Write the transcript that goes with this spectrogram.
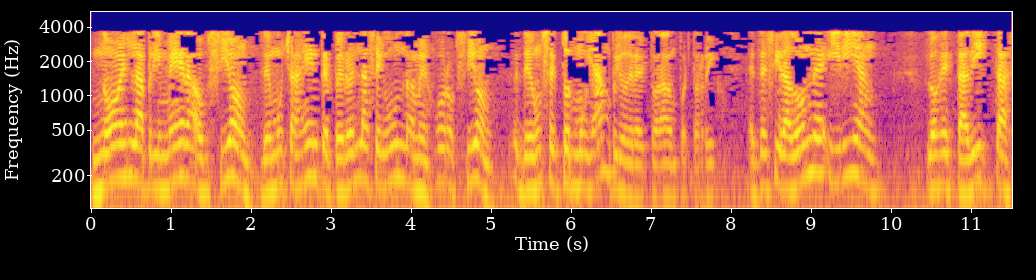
no es la primera opción de mucha gente, pero es la segunda mejor opción de un sector muy amplio del electorado en Puerto Rico. Es decir, ¿a dónde irían los estadistas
